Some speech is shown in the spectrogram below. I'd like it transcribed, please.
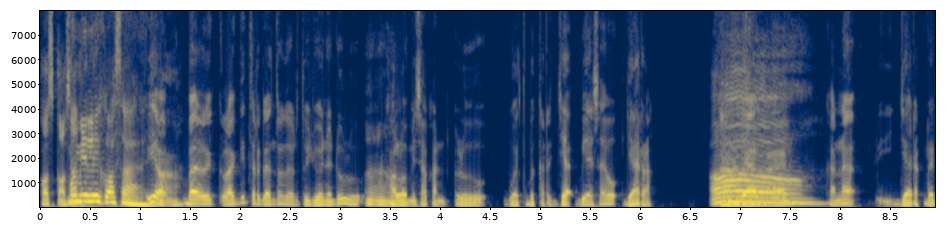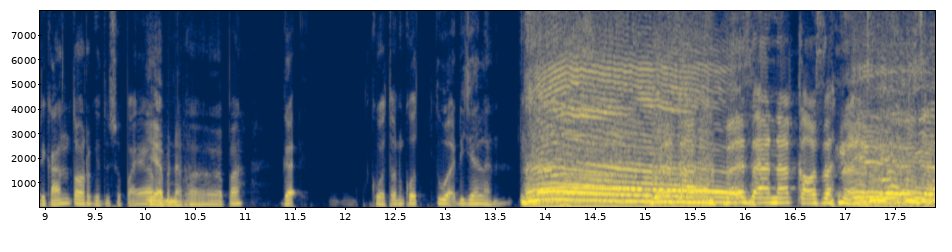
kos-kosan? Memilih kosan. Iya, balik lagi tergantung dari tujuannya dulu. Kalau misalkan lu buat bekerja biasanya jarak. Oh. Ya kan? Karena jarak dari kantor gitu supaya Iya, benar. eh, apa? Gak quote on quote tua di jalan. bahasa bahasa anak kosan. Iya,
